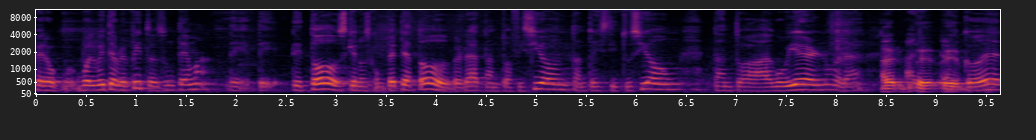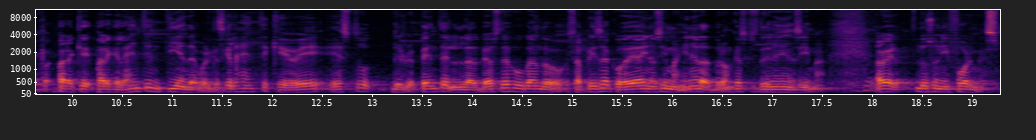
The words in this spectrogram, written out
Pero vuelvo y te repito, es un tema de, de, todos, que nos compete a todos, ¿verdad? Tanto a afición, tanto a institución, tanto a gobierno, ¿verdad? A ver, eh, eh, para, que, para que la gente entienda, porque es que la gente que ve esto, de repente las ve a usted jugando Saprisa Codea y no se imagina las broncas que usted tiene encima. A ver, los uniformes.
